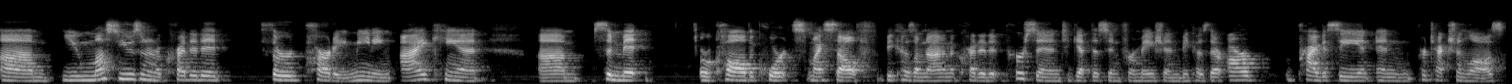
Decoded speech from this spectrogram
Um, you must use an accredited third party meaning i can't um, submit or call the courts myself because i'm not an accredited person to get this information because there are privacy and, and protection laws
